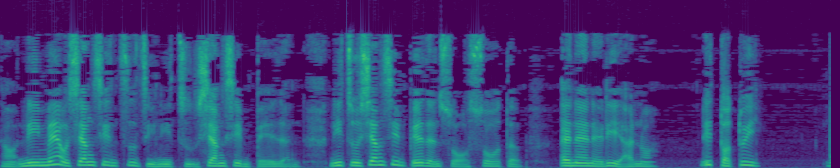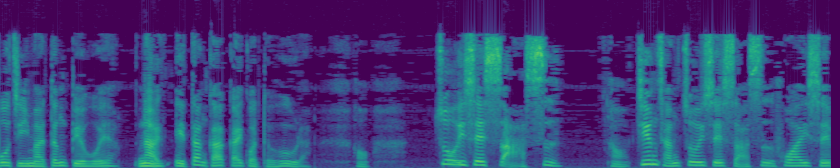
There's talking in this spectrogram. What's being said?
哦，你没有相信自己，你只相信别人，你只相信别人所说的，安尼呢？你会安怎？你绝对无钱嘛当标会啊？那会当甲解决就好啦。吼，做一些傻事，吼，经常做一些傻事，花一些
